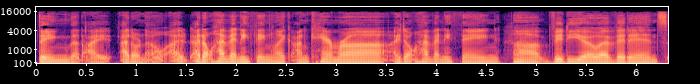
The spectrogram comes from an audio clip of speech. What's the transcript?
thing that I I don't know. I, I don't have anything like on camera. I don't have anything uh video evidence.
